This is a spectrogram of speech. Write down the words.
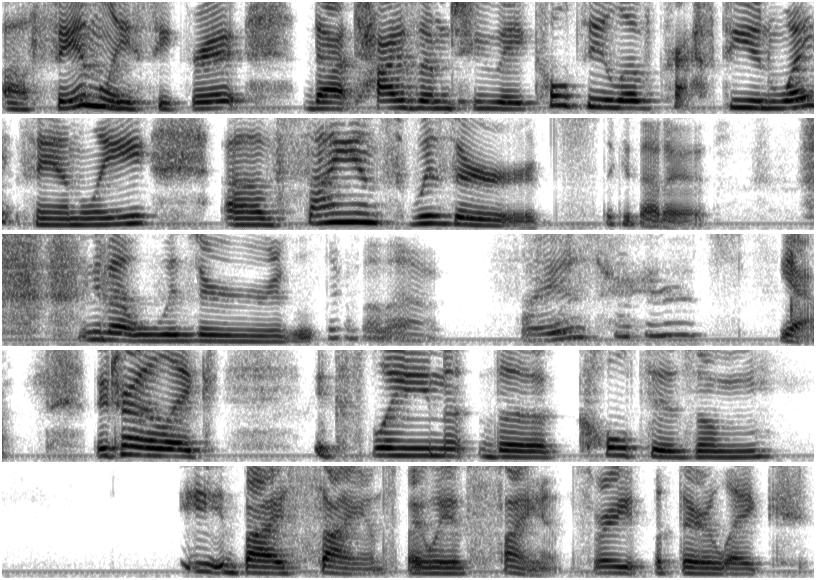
a family secret that ties them to a culty Lovecraftian white family of science wizards. Think about it. Think about wizards. Think about that. Science wizards. Yeah. They try to like explain the cultism by science, by way of science, right? But they're like,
